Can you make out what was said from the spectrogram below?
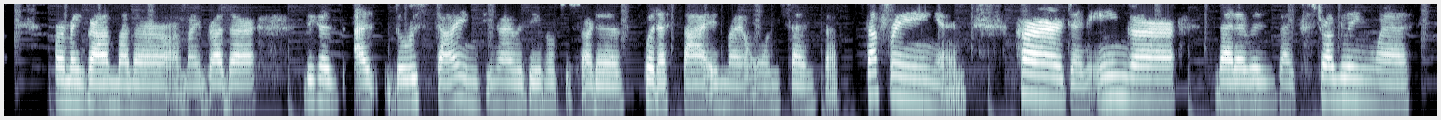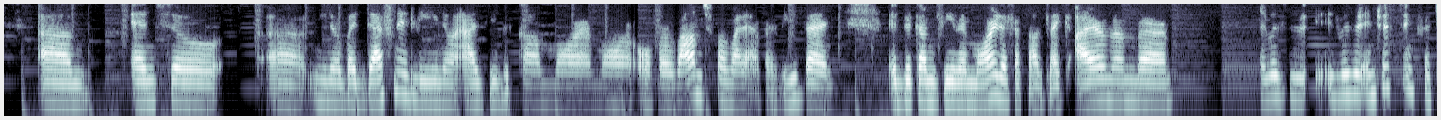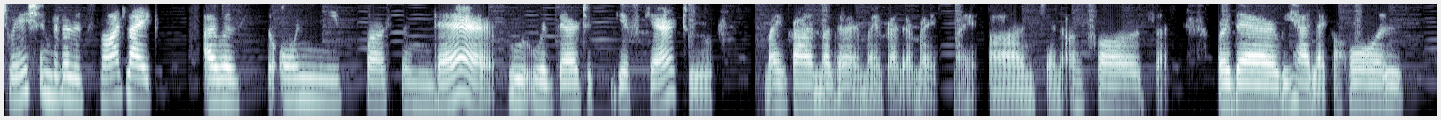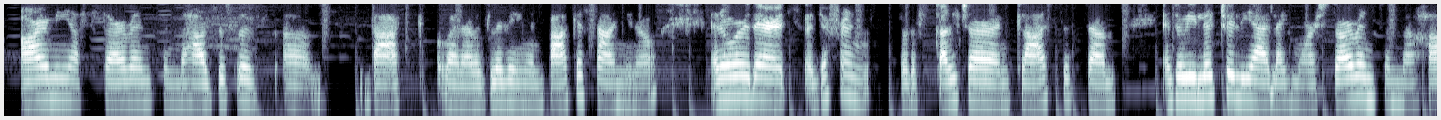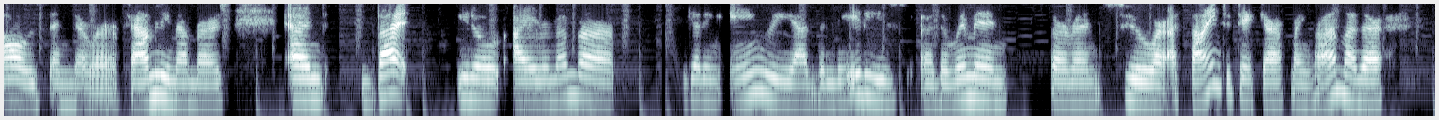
for my grandmother or my brother because at those times, you know, I was able to sort of put aside my own sense of suffering and hurt and anger that I was like struggling with. Um, and so, uh, you know, but definitely, you know, as you become more and more overwhelmed for whatever reason, it becomes even more difficult. Like I remember it was it was an interesting situation because it's not like I was the only person there who was there to give care to my grandmother and my brother, my my aunts and uncles were there. We had like a whole army of servants in the house. This was um, back when I was living in Pakistan, you know, and over there it's a different sort of culture and class system. And so we literally had like more servants in the house than there were family members. And, but, you know, I remember getting angry at the ladies, uh, the women servants who were assigned to take care of my grandmother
